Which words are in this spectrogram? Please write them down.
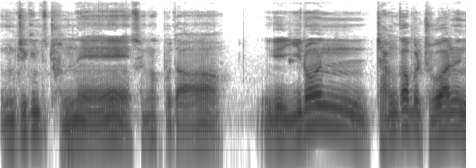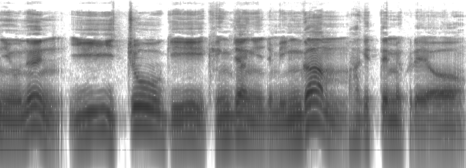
움직임도 좋네 생각보다 이게 이런 장갑을 좋아하는 이유는 이쪽이 굉장히 좀 민감하기 때문에 그래요.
